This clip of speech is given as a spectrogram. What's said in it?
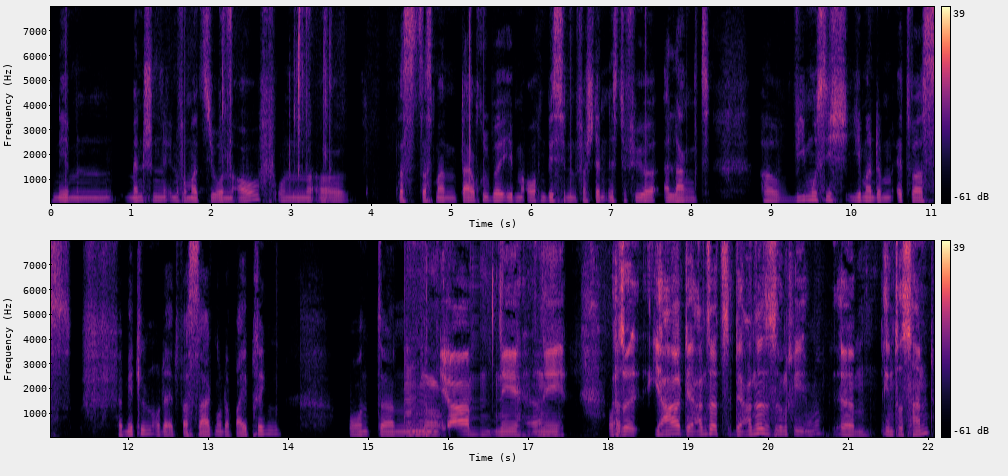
nehmen Menschen Informationen auf und äh, dass, dass man darüber eben auch ein bisschen Verständnis dafür erlangt, äh, wie muss ich jemandem etwas vermitteln oder etwas sagen oder beibringen und dann Mm, äh, Ja, nee, Ja. nee. Oder- Also ja, der Ansatz, der Ansatz ist irgendwie Mhm. ähm, interessant,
